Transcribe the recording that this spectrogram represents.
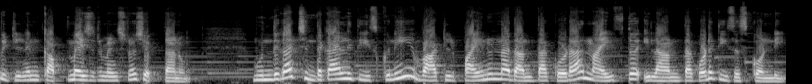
వీటిని నేను కప్ మెజర్మెంట్స్లో చెప్తాను. ముందుగా చింతకాయలని తీసుకుని వాటి పైన ఉన్నదంతా కూడా నైఫ్తో ఇలా అంతా కూడా తీసేసుకోండి.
